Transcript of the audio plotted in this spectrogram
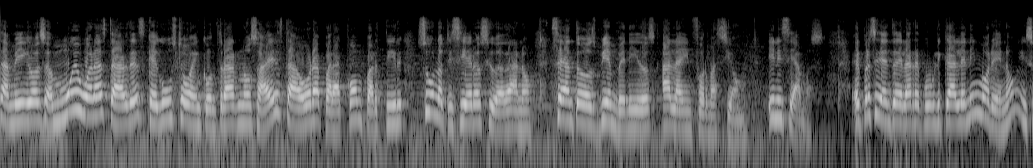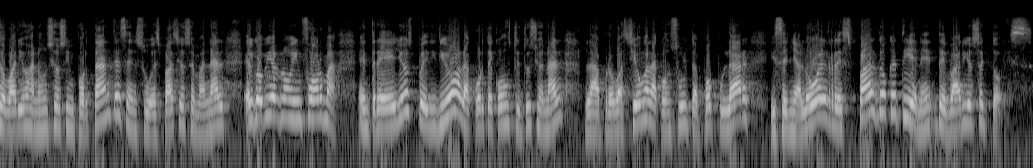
Amigos, muy buenas tardes. Qué gusto encontrarnos a esta hora para compartir su noticiero ciudadano. Sean todos bienvenidos a la información. Iniciamos. El presidente de la República, Lenín Moreno, hizo varios anuncios importantes en su espacio semanal El Gobierno Informa. Entre ellos, pidió a la Corte Constitucional la aprobación a la consulta popular y señaló el respaldo que tiene de varios sectores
